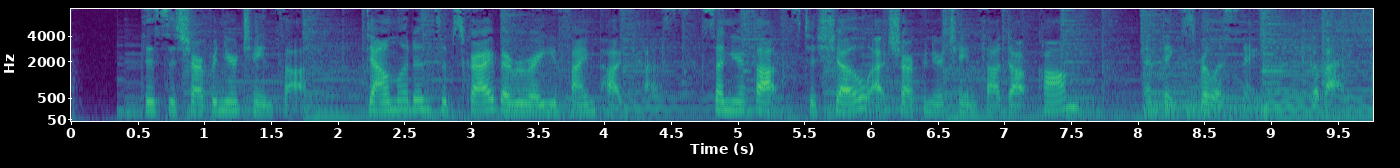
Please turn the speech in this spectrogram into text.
This is Sharpen Your Chainsaw. Download and subscribe everywhere you find podcasts. Send your thoughts to show at sharpenyourchainsaw.com. And thanks for listening. Goodbye.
